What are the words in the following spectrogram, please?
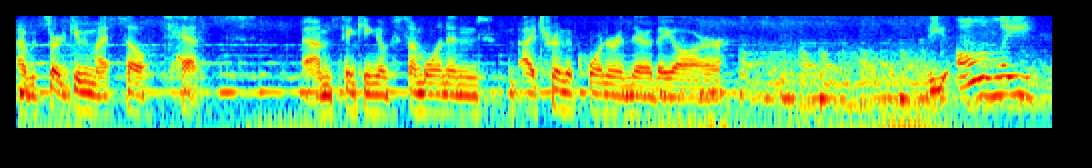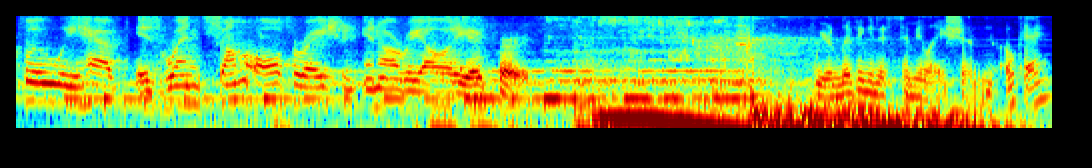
I would start giving myself tests. I'm thinking of someone and I turn the corner and there they are. The only clue we have is when some alteration in our reality occurs. We are living in a simulation. Okay.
